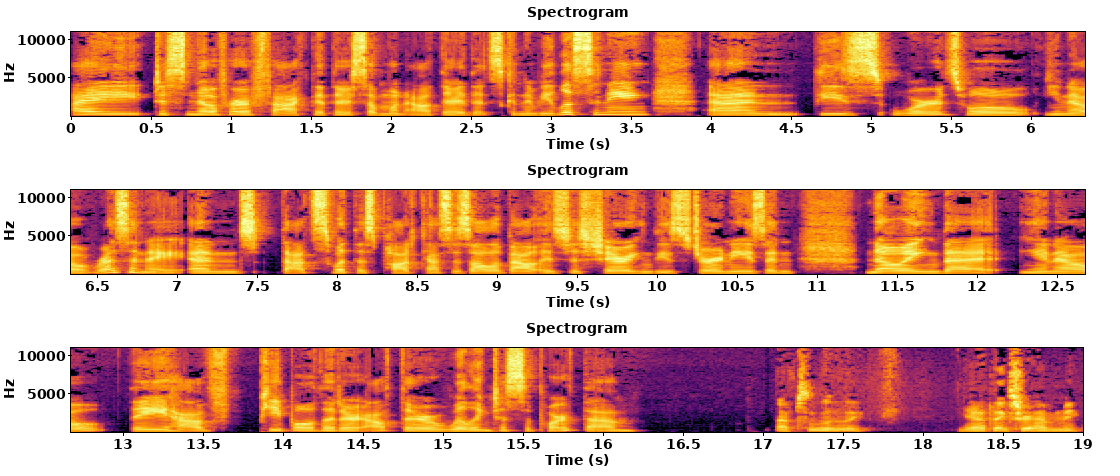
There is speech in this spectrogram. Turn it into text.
I just know for a fact that there's someone out there that's going to be listening and these words will, you know, resonate. And that's what this podcast is all about is just sharing these journeys and knowing that, you know, they have people that are out there willing to support them. Absolutely. Yeah, thanks for having me.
